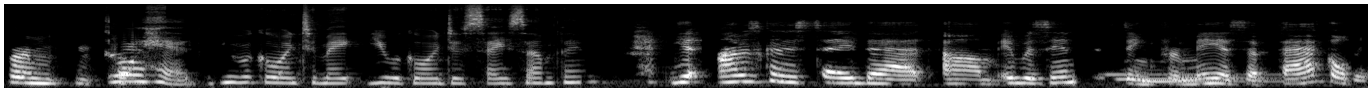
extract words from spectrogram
from, go ahead? You were going to make you were going to say something. Yeah, I was going to say that um, it was interesting for me as a faculty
